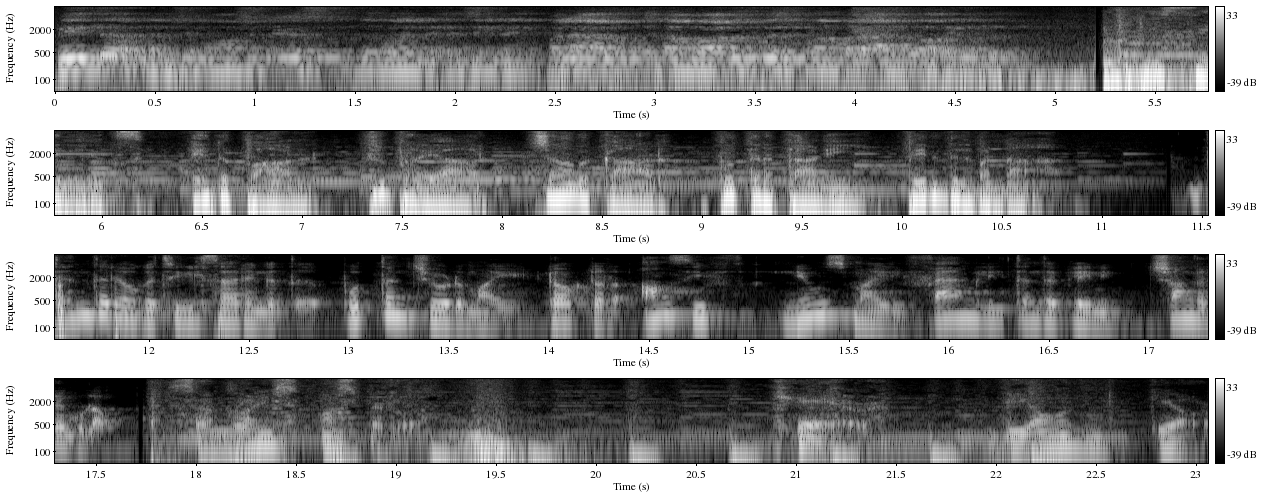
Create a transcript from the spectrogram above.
പേര് അറിയില്ല പക്ഷെ മോശന്റെ കേസ് ഇതുപോലെ തന്നെ. ചെയ്യുന്നത് പല ആളുകൾക്ക് അവാർഡുകൾ വരുമ്പോഴാണ് പല ആളുകളും അറിയുന്നത്. എടപ്പാൾ തൃപ്രയാർ ചാവക്കാട് പുത്തനത്താണി പെരിന്തൽമണ്ണ. ദന്തരോഗ ചികിത്സാ രംഗത്ത് പുത്തൻ ചുവടുമായി doctor Asif New Smile Family ദന്ത clinic Sankaramkulam Sunrise Hospital care beyond care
